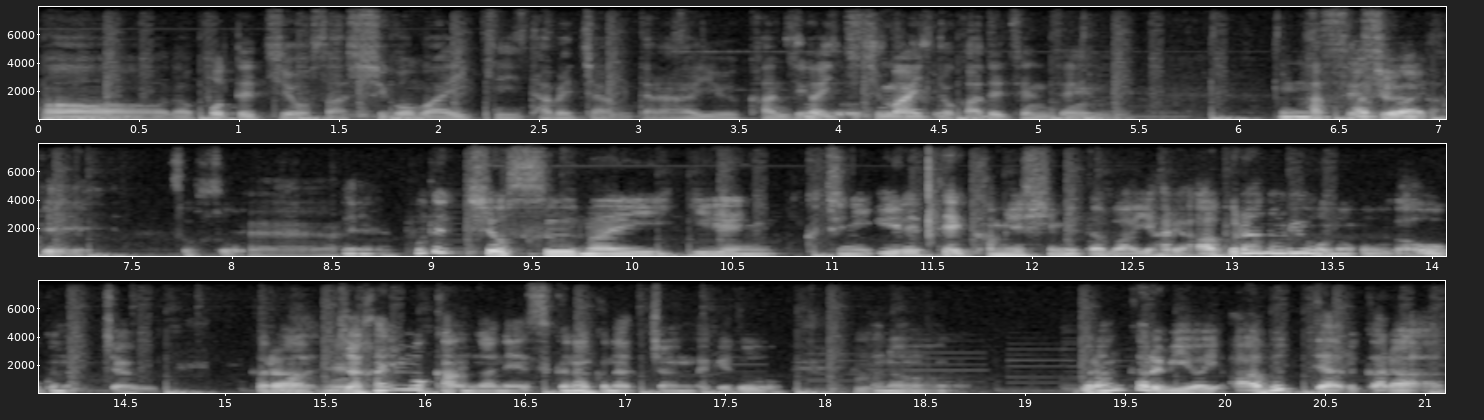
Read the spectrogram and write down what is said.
ああだポテチをさ45枚一気に食べちゃうみたいなああいう感じがそうそうそうそう。1枚とかで全然うん、発生す味るんだ。わえて、そうそう。ね、ポテチを数枚入れに口に入れて噛み締めた場合やはり油の量の方が多くなっちゃう。から、まあね。じゃがいも感がね少なくなっちゃうんだけど、うんあのグランカルビは炙ってあるから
